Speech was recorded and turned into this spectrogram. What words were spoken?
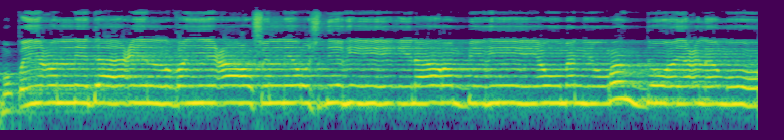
مطيع لداعي الغي عاص لرشده إلى ربه يوما يرد ويعلم.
